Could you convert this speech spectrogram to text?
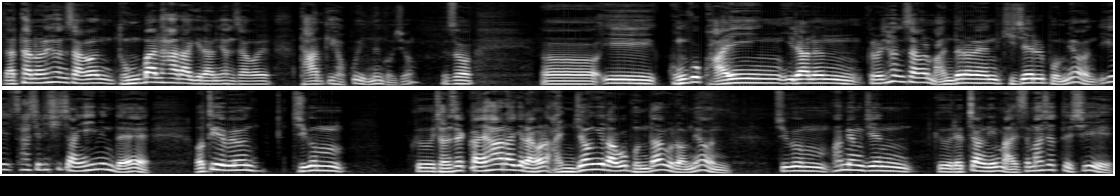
나타나는 현상은 동반 하락이라는 현상을 다 함께 겪고 있는 거죠. 그래서 어, 이 공급 과잉이라는 그런 현상을 만들어낸 기제를 보면 이게 사실은 시장의 힘인데 어떻게 보면 지금 그 전세가의 하락이라는 걸 안정이라고 본다 그러면 지금 한명진 그 랩장님 말씀하셨듯이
